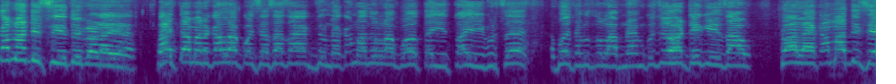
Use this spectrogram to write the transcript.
কামা দিছি দুই বেড়াইয়ে। ভাইতে আমার গালা কইছে চাচা একজনটা কামা দিল লাগবো তাই তাই বুঝছে বই থাকলে তো লাভ নাই। আমি কইছি ও ঠিকই যাও। চলে কামা দিছে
